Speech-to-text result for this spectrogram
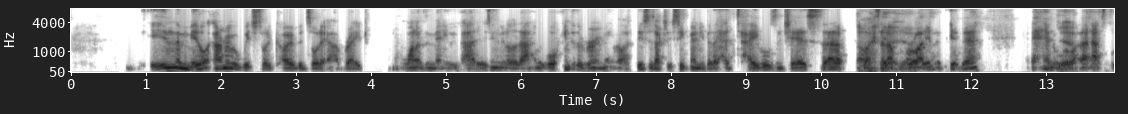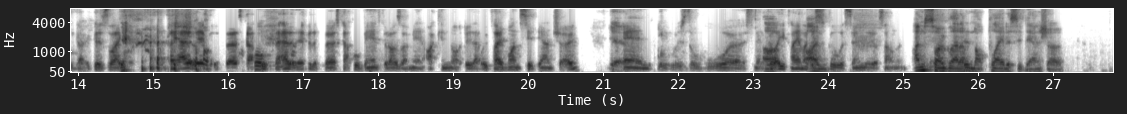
in the middle. I can't remember which sort of COVID sort of outbreak. One of the many we've had. It was in the middle of that, and we walk into the room and we're like, "This is actually a sick menu," but they had tables and chairs set up, Oh, like set yeah, up yeah. right in the pit there. And we Yeah. like, that has to go because like For they had it there for the first couple. Well- they had it there for the first couple bands, but I was like, man, I cannot do that. We played one sit down show, Yeah, and it was the worst. Man, I Oh, feel like you're playing like a I'm- school assembly or something. I'm so glad I've not played a sit down show.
